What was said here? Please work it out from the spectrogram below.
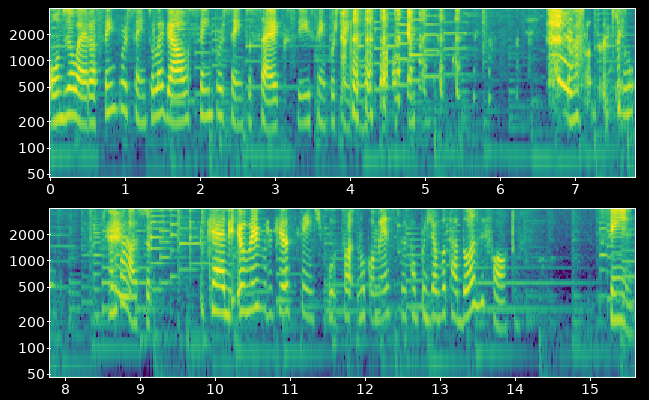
onde eu era 100% legal, 100% sexy e 100% nostálgica. Aquilo fantástico. Kelly, eu lembro que assim, tipo, só, no começo você só podia botar 12 fotos. Sim.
